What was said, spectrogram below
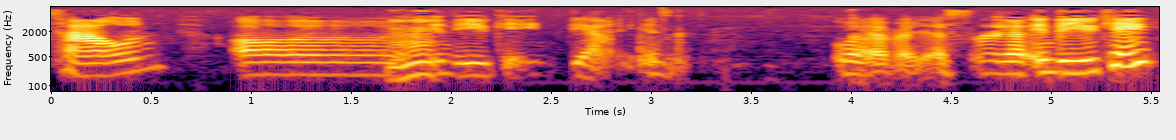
town uh, Mhm. in the UK. Yeah, in whatever it is, Uh, in the UK.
